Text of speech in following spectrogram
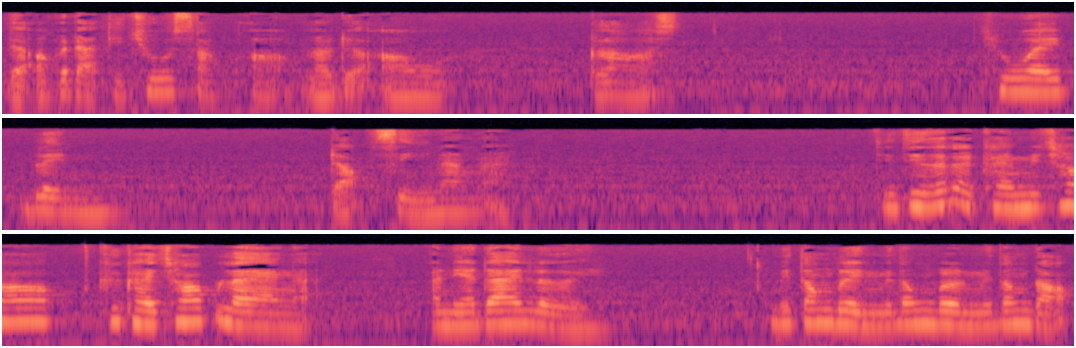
เดี๋ยวเอากระดาษทิชชู่ซับออก แล้วเดี๋ยวเอา กลอส ช่วยเบลนด์ดอกสีนางนะจริงๆ ถ้าเกิดใครไม่ชอบ คือใครชอบแรงอะ่ะ อันเนี้ยได้เลย ไม่ต้องเบลนด์ไม่ต้องเบลนด์ไม่ต้องดอก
